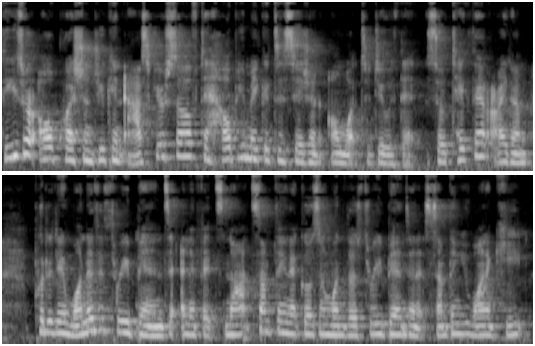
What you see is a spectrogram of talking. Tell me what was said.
These are all questions you can ask yourself to help you make a decision on what to do with it. So take that item, put it in one of the three bins, and if it's not something that goes in one of those three bins and it's something you want to keep,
